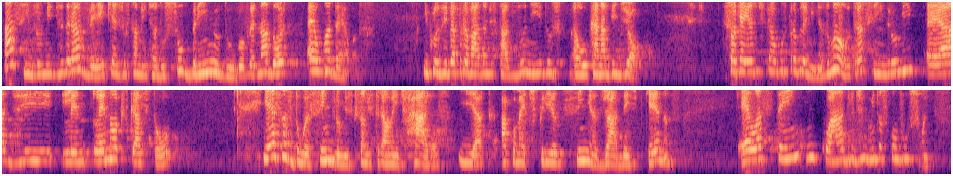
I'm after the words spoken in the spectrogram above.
A síndrome de Dravet, que é justamente a do sobrinho do governador, é uma delas. Inclusive aprovada nos Estados Unidos, o canabidiol. Só que aí a gente tem alguns probleminhas. Uma outra síndrome é a de Lennox-Gastaut. E essas duas síndromes, que são extremamente raras e acomete criancinhas já desde pequenas, elas têm um quadro de muitas convulsões.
